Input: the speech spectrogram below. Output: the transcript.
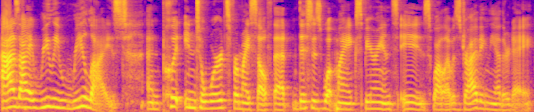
as I really realized and put into words for myself that this is what my experience is while I was driving the other day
